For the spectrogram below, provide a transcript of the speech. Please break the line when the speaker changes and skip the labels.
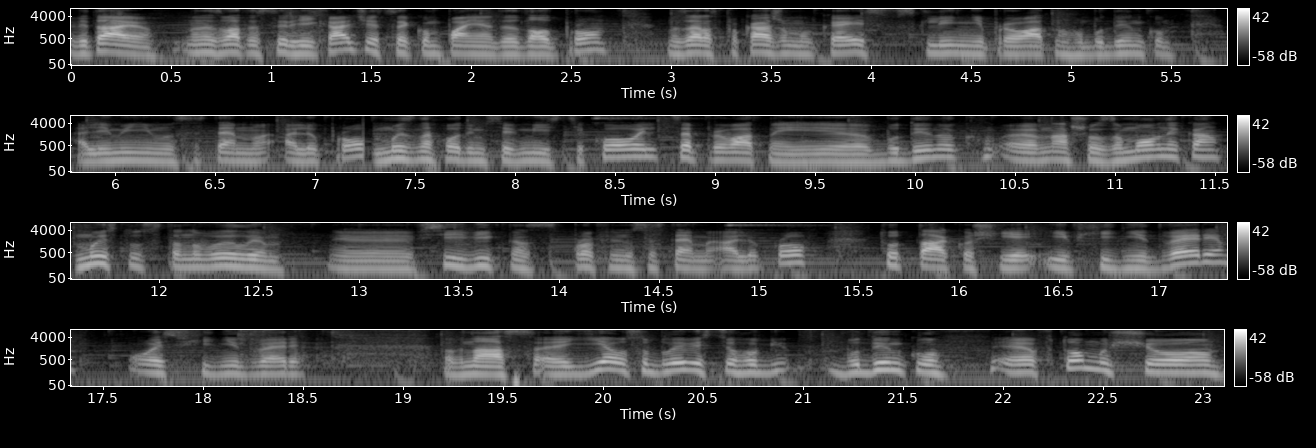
Вітаю! Мене звати Сергій Кальчик, це компанія Dedal Pro. Ми зараз покажемо кейс в склінні приватного будинку алюмінієвої системи Алюпро. Ми знаходимося в місті Ковель. Це приватний е, будинок е, нашого замовника. Ми тут встановили е, всі вікна з профільної системи Алюпроф. Тут також є і вхідні двері. Ось вхідні двері. В нас є особливість цього будинку в тому, що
